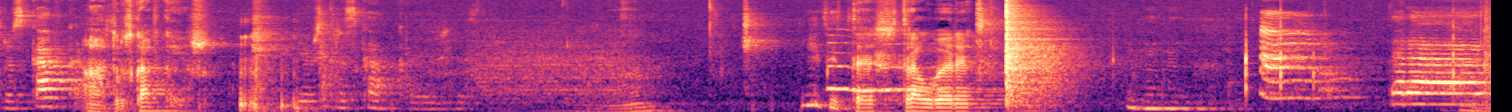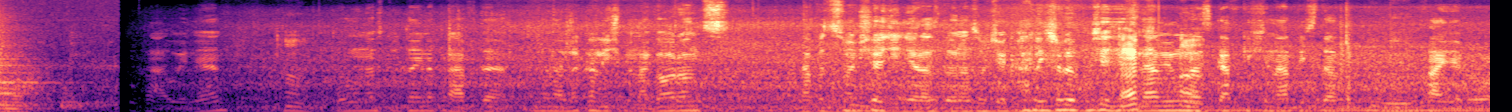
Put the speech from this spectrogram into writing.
truskawka. A, truskawkę już. Już truskawka już jest. I Ty też, strawberry. Tada! Upały, nie? To u nas tutaj naprawdę nie narzekaliśmy na gorąc. Nawet sąsiedzi nieraz do nas uciekali, żeby posiedzieć Tak? z nami, u No. nas kawki się napić, to fajnie było.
